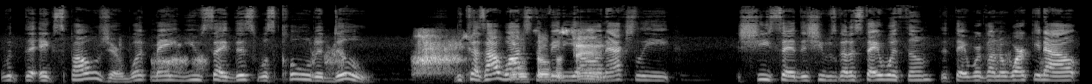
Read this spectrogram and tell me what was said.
with the exposure? What made you say this was cool to do? Because I watched the video and actually she said that she was going to stay with them, that they were going to work it out,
